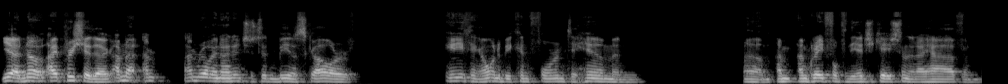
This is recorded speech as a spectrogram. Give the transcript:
Yeah, no, I appreciate that. I'm not. I'm. I'm really not interested in being a scholar of anything. I want to be conformed to Him, and um, I'm. I'm grateful for the education that I have and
